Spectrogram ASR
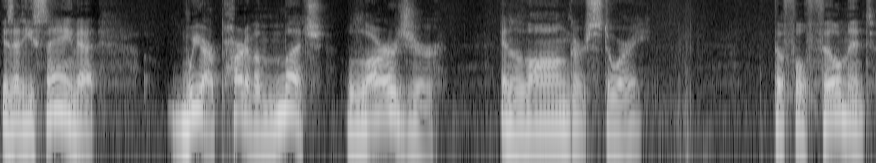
is that he's saying that we are part of a much larger and longer story. The fulfillment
